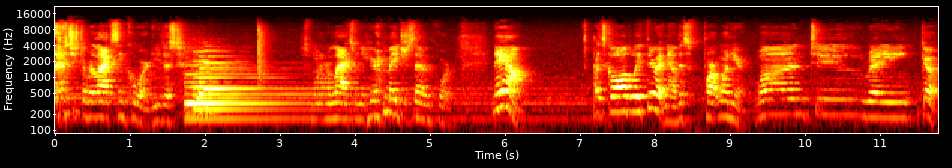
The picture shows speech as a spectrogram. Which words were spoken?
It's just a relaxing chord. You just just want to relax when you hear a major seventh chord. Now, let's go all the way through it. Now, this part one here. One, two, ready, go.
